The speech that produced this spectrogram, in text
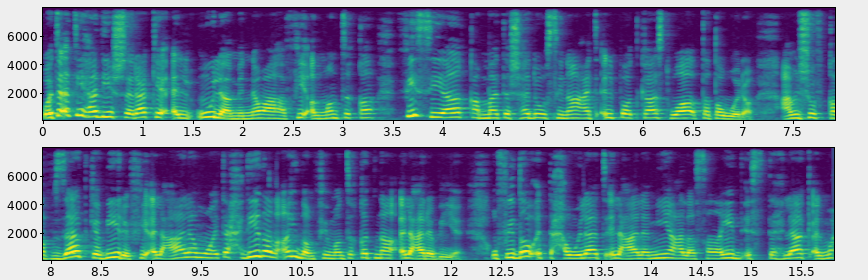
وتأتي هذه الشراكة الأولى من نوعها في المنطقة في سياق ما تشهده صناعة البودكاست وتطوره. عم نشوف قفزات كبيرة في العالم وتحديدا أيضا في منطقتنا العربية. وفي ضوء التحولات العالمية على صعيد استهلاك المحتوى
